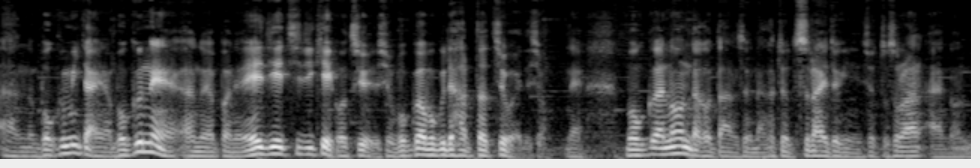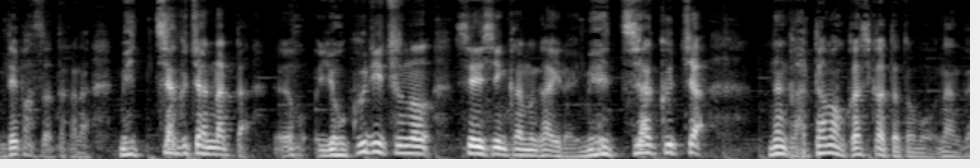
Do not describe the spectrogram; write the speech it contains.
あの、僕みたいな、僕ね、あの、やっぱね、ADHD 傾向強いでしょ。僕は僕で発達障害でしょ。ね。僕が飲んだことあるんですよ。なんかちょっと辛い時に、ちょっとそれは、あの、デパスだったかな。めっちゃくちゃになった。翌日の精神科の外来、めちゃくちゃ、なんか頭おかしかったと思う。なんか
